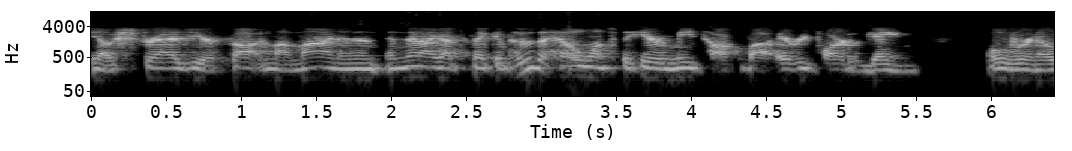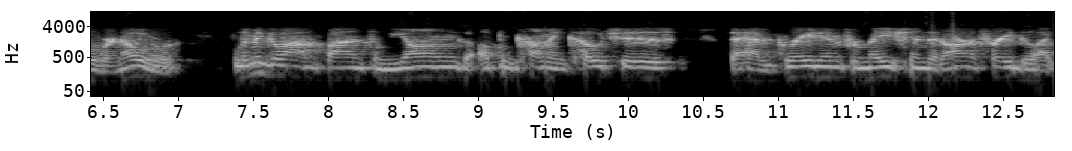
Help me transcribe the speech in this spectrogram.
you know, strategy or thought in my mind. And and then I got to thinking, who the hell wants to hear me talk about every part of the game over and over and over? Let me go out and find some young, up and coming coaches that have great information that aren't afraid to like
